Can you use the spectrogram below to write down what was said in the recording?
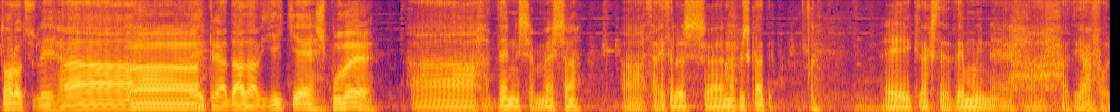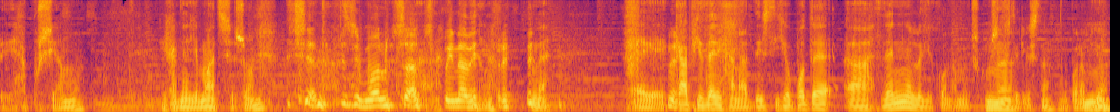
Τον ρώτησε, λέει, Α, Α. λέει, η τριαντάδα βγήκε. Σπουδέ. Α, δεν είσαι μέσα. Α, θα ήθελες ε, να πεις κάτι. Ε, κοιτάξτε, δεν μου είναι α, αδιάφορη η απουσία μου. Είχα μια γεμάτη σεζόν. Σε αντίθεση με όλους τους άλλους που είναι αδιαφορετικοί. ναι. Ε, κάποιοι δεν είχαν αντίστοιχη, οπότε α, δεν είναι λογικό να μην βρίσκονται σε Ναι. αυτή τη λίστα. το Ραμπιό.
